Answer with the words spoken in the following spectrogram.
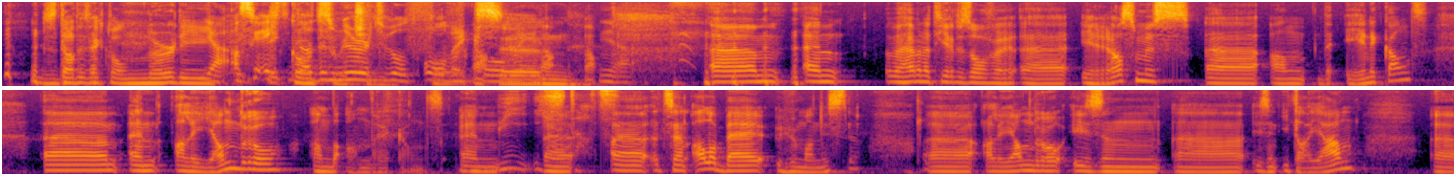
dus dat is echt wel nerdy. Ja, als je echt dat de nerd wilt overkomen. Ja, ja. um, en we hebben het hier dus over uh, Erasmus aan de ene kant. Um, en Alejandro aan de andere kant. En, Wie is dat? het zijn allebei humanisten. Uh, Alejandro is een, uh, is een Italiaan. Uh,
